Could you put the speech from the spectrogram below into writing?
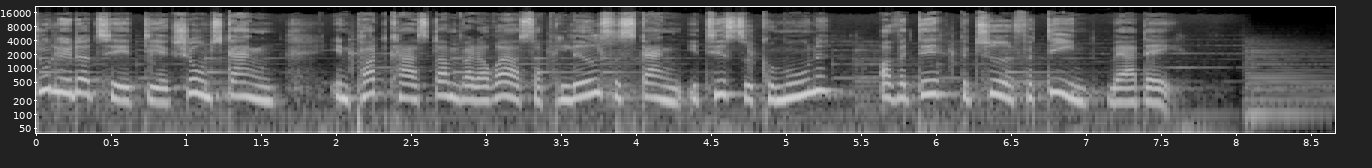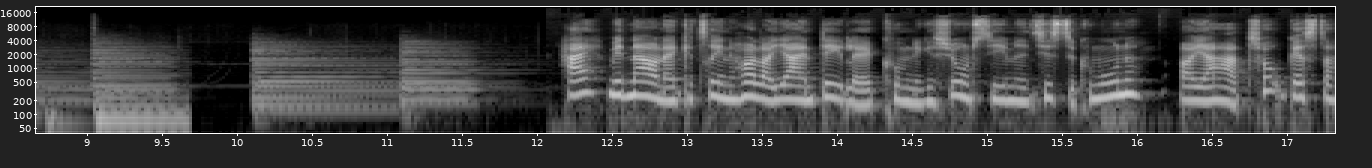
Du lytter til Direktionsgangen, en podcast om, hvad der rører sig på ledelsesgangen i Tisted Kommune, og hvad det betyder for din hverdag. Hej, mit navn er Katrine Holder, jeg er en del af kommunikationsteamet i Tisted Kommune, og jeg har to gæster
